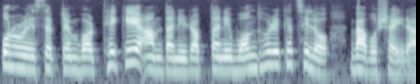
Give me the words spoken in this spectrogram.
পনেরোই সেপ্টেম্বর থেকে আমদানি রপ্তানি বন্ধ রেখেছিল ব্যবসায়ীরা।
